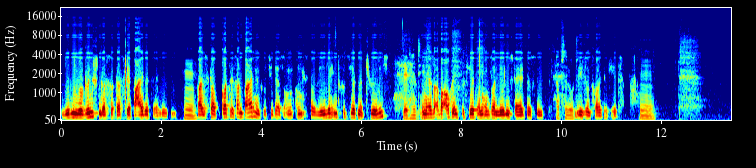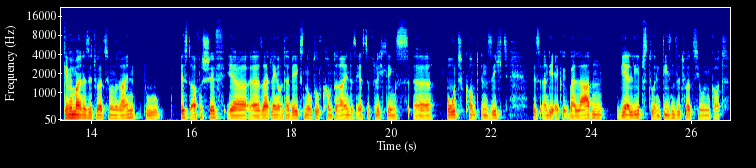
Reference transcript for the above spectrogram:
jedem nur wünschen, dass, dass wir beides erleben. Mhm. Weil ich glaube, Gott ist an beiden interessiert. Er ist an, an unserer Seele interessiert, natürlich. Definitiv. Und er ist aber auch interessiert an unseren Lebensverhältnissen, Absolut. wie es uns heute geht. Mhm. Gehen wir mal in eine Situation rein. Du bist auf dem Schiff, ihr äh, seid länger unterwegs, Notruf kommt rein, das erste Flüchtlingsboot äh, kommt in Sicht, bis an die Ecke überladen. Wie erlebst du in diesen Situationen Gott?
